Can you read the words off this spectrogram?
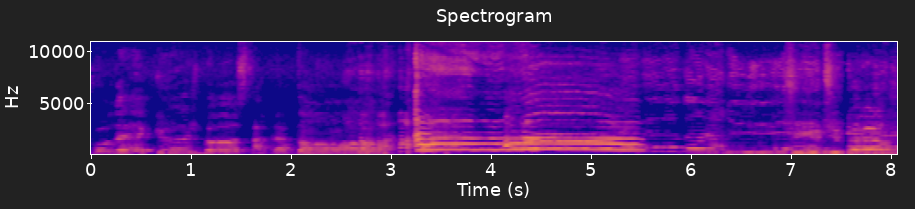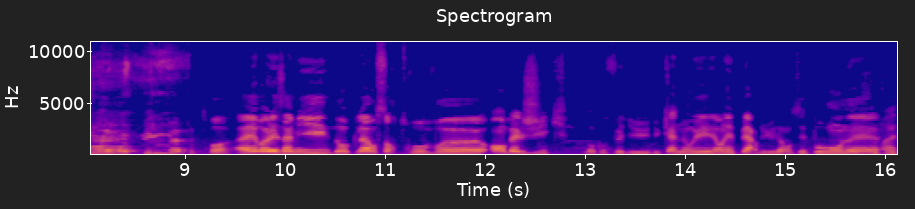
faudrait que je bosse à plein temps. Je suis youtubeur, je filme 3. Allez re les amis, donc là on se retrouve euh, en Belgique, donc on fait du, du canoë, et on est perdu, là on sait pas où on est. Ouais,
